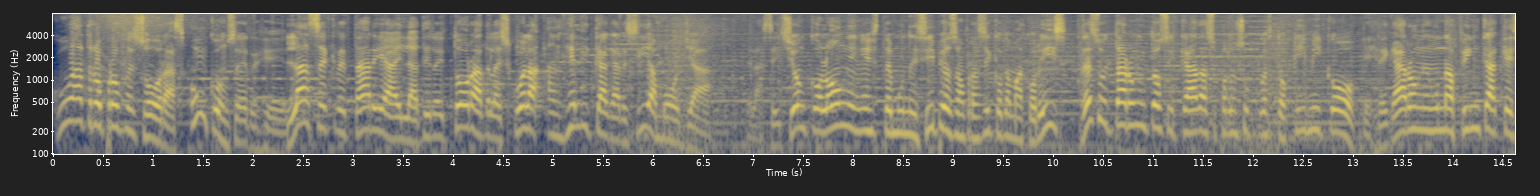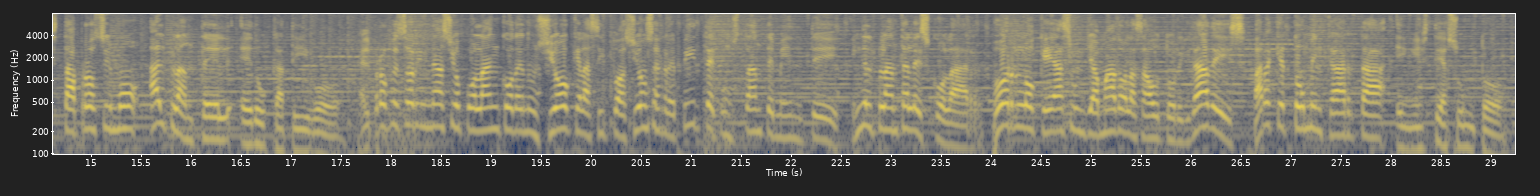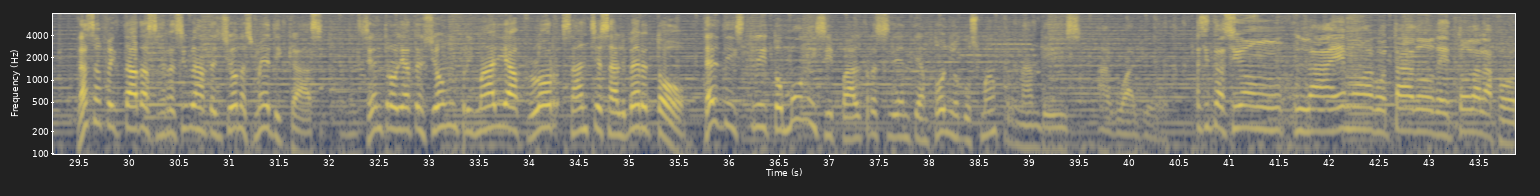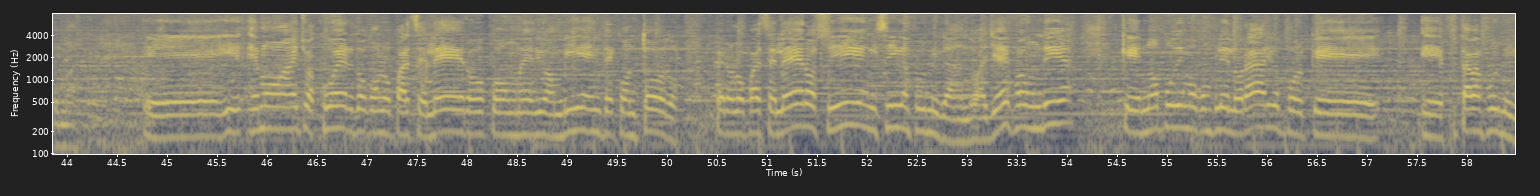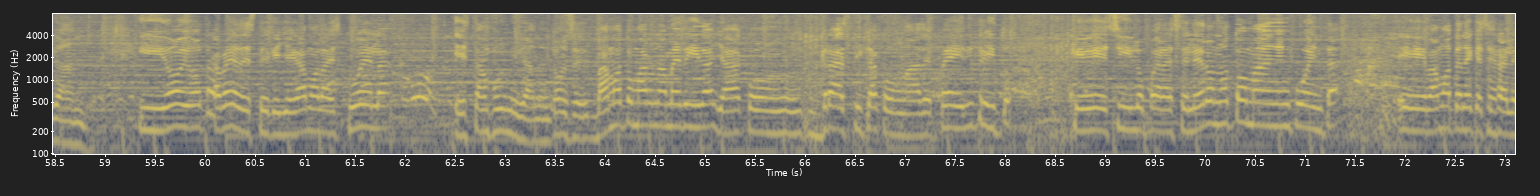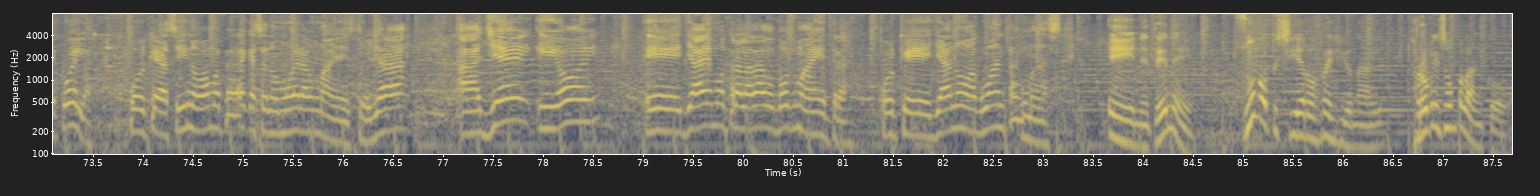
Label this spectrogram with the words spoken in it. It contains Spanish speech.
Cuatro profesoras, un conserje, la secretaria y la directora de la escuela Angélica García Moya de la sección Colón en este municipio de San Francisco de Macorís resultaron intoxicadas por un supuesto químico que regaron en una finca que está próximo al plantel educativo. El profesor Ignacio Polanco denunció que la situación se repite constantemente en el plantel escolar, por lo que hace un llamado a las autoridades para que tomen carta en este asunto. Las afectadas reciben atenciones médicas en el Centro de Atención Primaria Flor Sánchez Alberto del Distrito Municipal Presidente Antonio Guzmán Fernández Aguayo. La situación la hemos agotado de toda la forma. Eh, hemos hecho acuerdos con los parceleros, con medio ambiente, con todo, pero los parceleros siguen y siguen fulmigando. Ayer fue un día que no pudimos cumplir el horario porque eh, estaban fulmigando y hoy otra vez desde que llegamos a la escuela están fulmigando. Entonces vamos a tomar una medida ya con drástica con ADP y distrito que si los paraceleros no toman en cuenta eh, vamos a tener que cerrar la escuela porque así no vamos a esperar que se nos muera un maestro. Ya ayer y hoy eh, ya hemos trasladado dos maestras porque ya no aguantan más. NTN, su noticiero regional, Robinson Blanco.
